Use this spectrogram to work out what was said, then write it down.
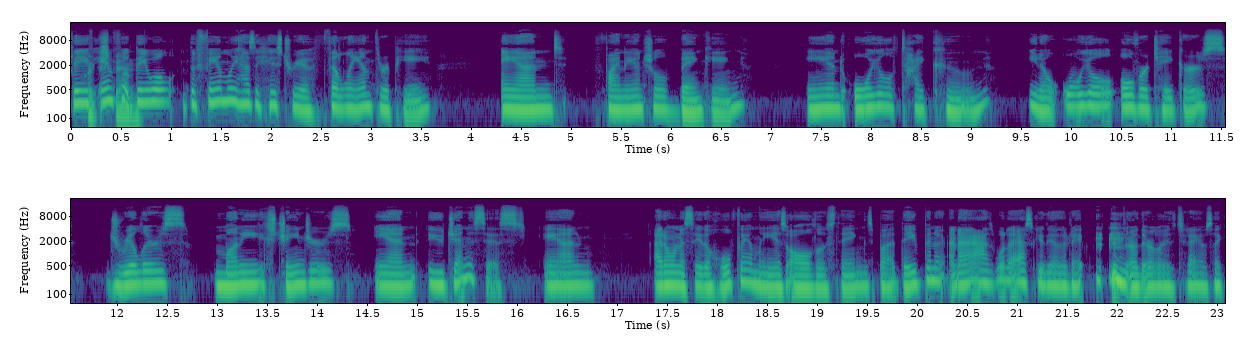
they've quick influ- they will the family has a history of philanthropy and financial banking and oil tycoon, you know, oil overtakers, drillers, money exchangers, and eugenicists. And I don't want to say the whole family is all those things, but they've been. And I asked, what did I ask you the other day or the earlier today? I was like,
